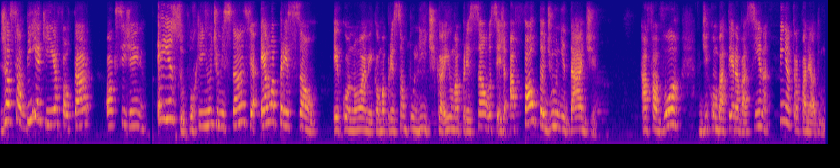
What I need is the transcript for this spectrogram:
já sabia que ia faltar oxigênio. É isso, porque em última instância é uma pressão econômica, uma pressão política e uma pressão, ou seja, a falta de unidade a favor de combater a vacina tem atrapalhado muito.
